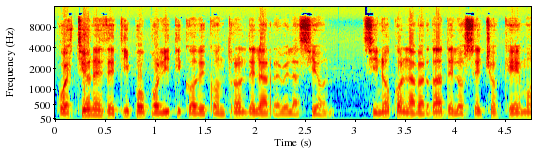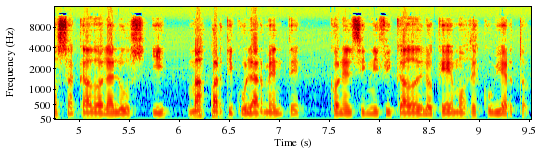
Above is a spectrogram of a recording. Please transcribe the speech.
cuestiones de tipo político de control de la revelación, sino con la verdad de los hechos que hemos sacado a la luz y, más particularmente, con el significado de lo que hemos descubierto.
